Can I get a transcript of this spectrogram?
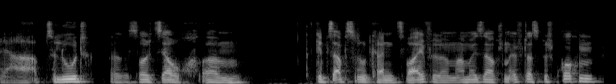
Ja, absolut. Da soll es ja auch, ähm, da gibt es absolut keinen Zweifel. Da haben wir es ja auch schon öfters besprochen.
